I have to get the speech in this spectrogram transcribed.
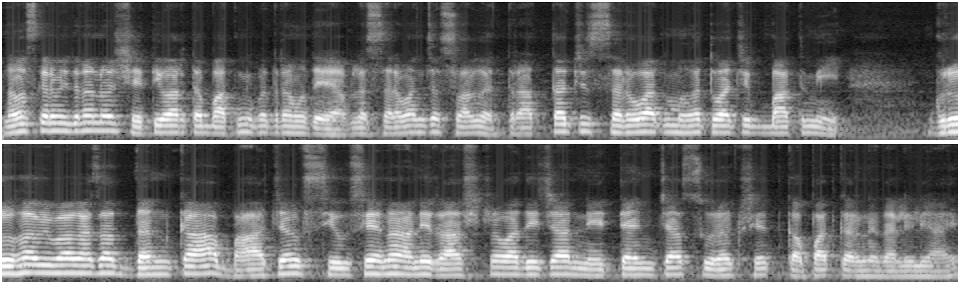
नमस्कार मित्रांनो शेती वार्ता बातमीपत्रामध्ये आपलं सर्वांचं स्वागत. तर आत्ताची सर्वात महत्त्वाची बातमी गृह विभागाचा दणका भाजप शिवसेना आणि राष्ट्रवादीच्या नेत्यांच्या सुरक्षेत कपात करण्यात आलेली आहे.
